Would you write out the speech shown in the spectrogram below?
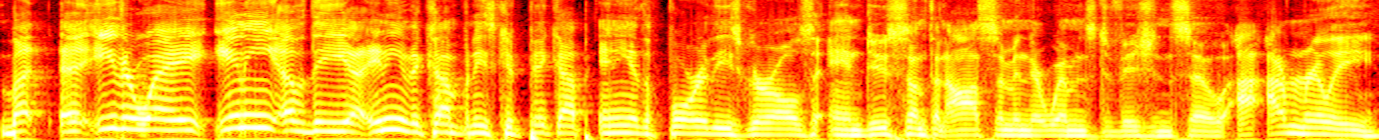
but uh, either way, any of the uh, any of the companies could pick up any of the four of these girls and do something awesome in their women's division. So I, I'm really,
